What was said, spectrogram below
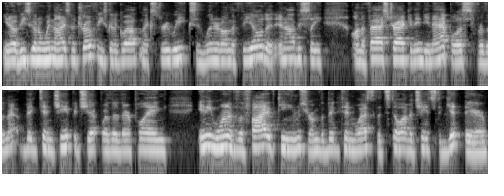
you know, if he's going to win the Heisman Trophy, he's going to go out the next three weeks and win it on the field. And, and obviously on the fast track in Indianapolis for the Big Ten championship, whether they're playing any one of the five teams from the Big Ten West that still have a chance to get there,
